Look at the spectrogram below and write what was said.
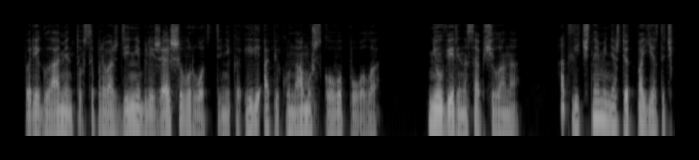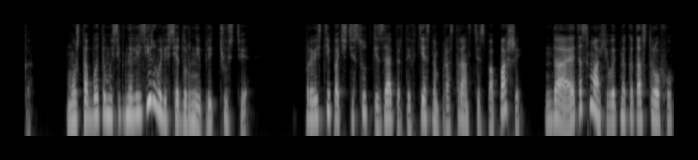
«По регламенту в сопровождении ближайшего родственника или опекуна мужского пола», — неуверенно сообщила она. «Отличная меня ждет поездочка. Может, об этом и сигнализировали все дурные предчувствия? Провести почти сутки запертой в тесном пространстве с папашей? Да, это смахивает на катастрофу.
